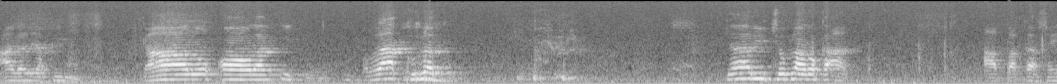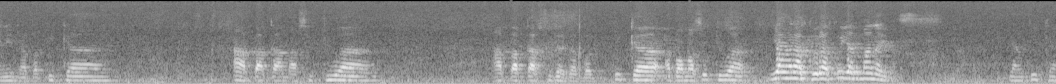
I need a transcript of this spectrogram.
ala yakin. Kalau orang itu ragu-ragu dari jumlah rakaat, apakah saya ini dapat tiga, apakah masih dua, apakah sudah dapat tiga, apa masih dua? Yang ragu-ragu yang mana ini? yang tiga.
